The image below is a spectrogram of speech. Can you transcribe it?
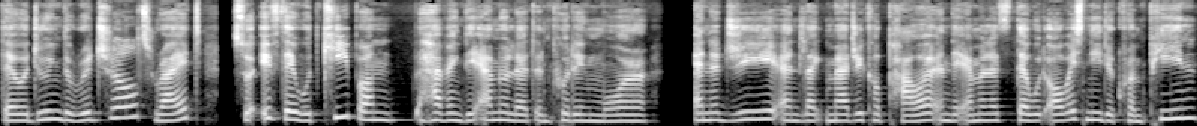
They were doing the rituals, right? So if they would keep on having the amulet and putting more energy and like magical power in the amulets, they would always need a crampine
